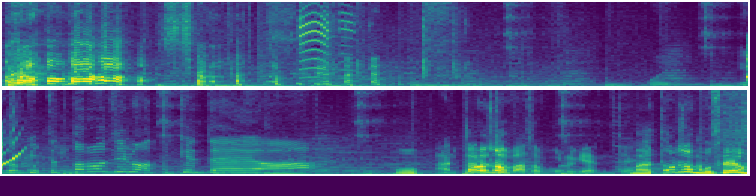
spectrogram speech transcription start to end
아, 나와봐. 진짜. 어이, 이거 밑에 떨어지면 어떻게 돼요? 뭐 안 떨어져. 떨어져 봐서 모르겠는데. 뭐야 떨어져 보세요.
